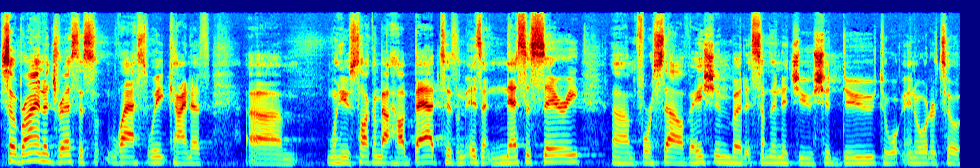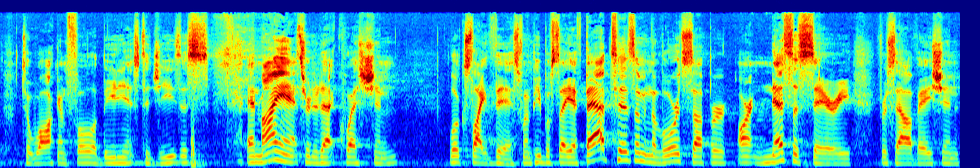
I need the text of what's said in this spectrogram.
So, Brian addressed this last week, kind of. Um, when he was talking about how baptism isn't necessary um, for salvation, but it's something that you should do to, in order to, to walk in full obedience to Jesus. And my answer to that question looks like this when people say, if baptism and the Lord's Supper aren't necessary for salvation,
